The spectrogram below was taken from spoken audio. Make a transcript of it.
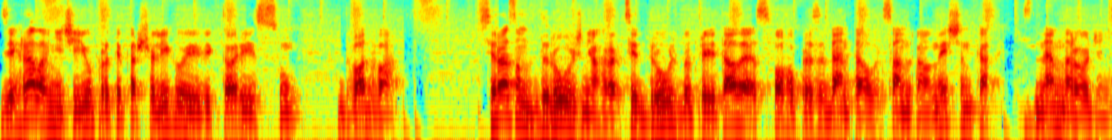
зіграла в нічию проти першолігової Вікторії Сум 2-2. Всі разом дружньо гравці дружби привітали свого президента Олександра Онищенка з днем народження.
